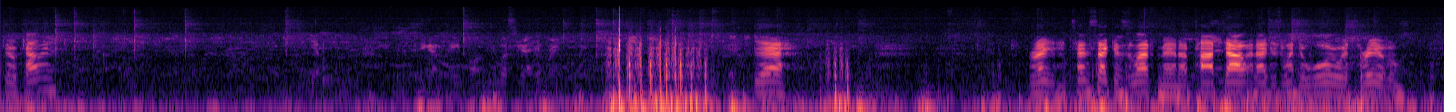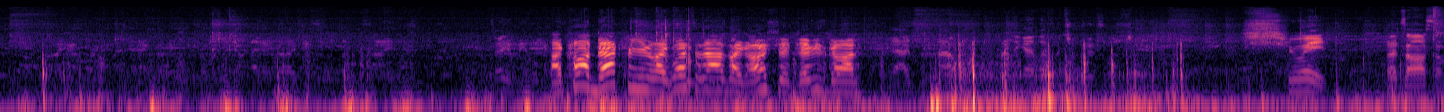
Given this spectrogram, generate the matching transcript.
Still counting? Yeah. Right, 10 seconds left, man. I popped out and I just went to war with three of them. I called back for you like once and I was like, oh shit, Jimmy's gone. Sweet. That's awesome.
